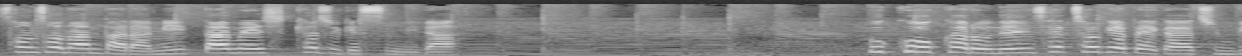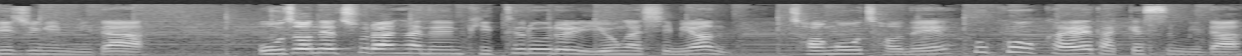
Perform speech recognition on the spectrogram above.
선선한 바람이 땀을 식혀주겠습니다. 후쿠오카로는 세척의 배가 준비 중입니다. 오전에 출항하는 비트로를 이용하시면 정오 전에 후쿠오카에 닿겠습니다.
